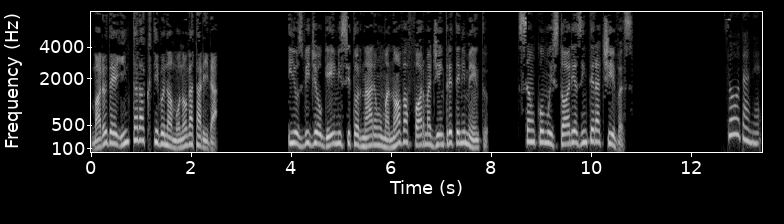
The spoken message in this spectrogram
まるでインタラクティブな物語だ。E os videogames se tornaram uma nova forma de entretenimento. São como histórias interativas. そうだね。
